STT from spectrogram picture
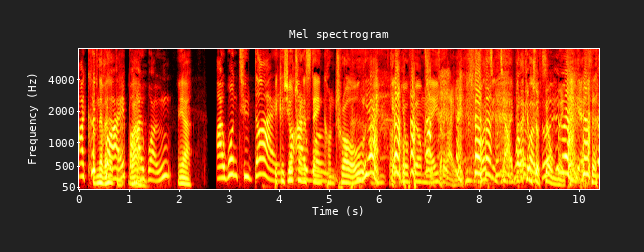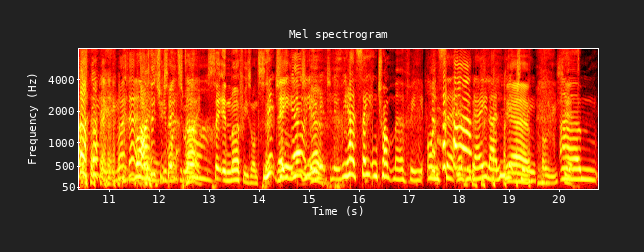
I could I've never heard cry, that. but Wow. I won't. Yeah, I want to die because you're trying I to stay in won't. control Yeah. and get your film made. but Die. you want to die, but Welcome I to won't. filmmaking. Yeah, that's filmmaking like that. Right. I was literally You saying to to her, die. Satan Murphy's on set. Literally, There you go, literally, yeah. literally. We had Satan Trump Murphy on set every day, like Yeah, literally. holy shit. Um,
